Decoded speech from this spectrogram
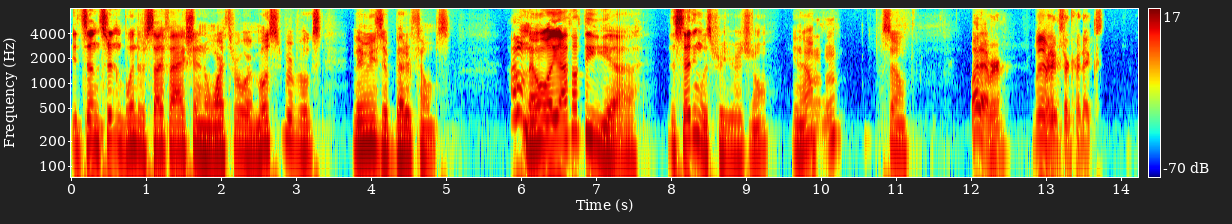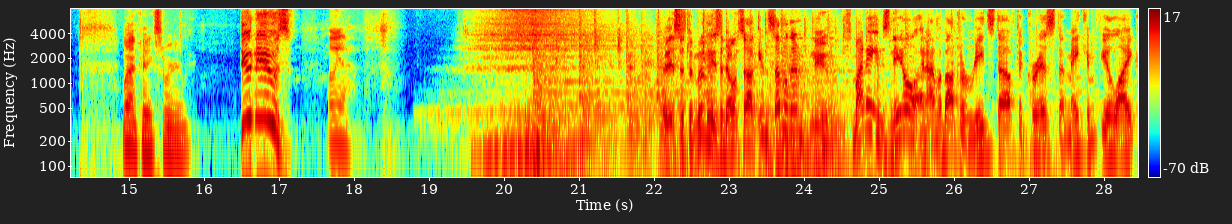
its uncertain blend of sci-fi action and noir thriller mostly books, memories of better films. I don't know. Like I thought the uh, the setting was pretty original. You know. Mhm. So Whatever. Whatever. Critics are critics. we're not critics. We're Dude news. oh yeah. This is the movies that don't suck and some of them news. My name's Neil, and I'm about to read stuff to Chris to make him feel like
